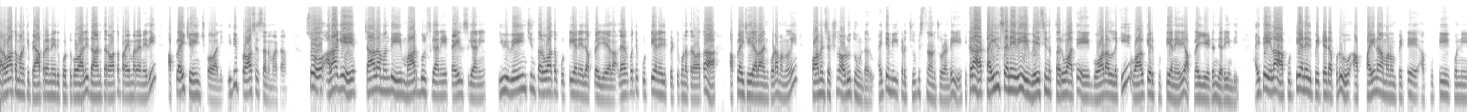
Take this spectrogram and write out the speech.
తర్వాత మనకి పేపర్ అనేది కొట్టుకోవాలి దాని తర్వాత ప్రైమర్ అనేది అప్లై చేయించుకోవాలి. ఇది ప్రాసెస్ అన్నమాట. సో అలాగే చాలామంది మార్బుల్స్ కానీ టైల్స్ కానీ ఇవి వేయించిన తర్వాత పుట్టి అనేది అప్లై చేయాలా? లేకపోతే పుట్టి అనేది పెట్టుకున్న తర్వాత అప్లై చేయాలా అని కూడా మనల్ని కామెంట్ సెక్షన్లో అడుగుతూ ఉంటారు. అయితే మీకు ఇక్కడ చూపిస్తున్నాను చూడండి. ఇక్కడ టైల్స్ అనేవి వేసిన తరువాతే గోడలకి వాల్కేర్ పుట్టి అనేది అప్లై చేయడం జరిగింది. అయితే ఇలా పుట్టి అనేది పెట్టేటప్పుడు ఆ పైన మనం పెట్టే ఆ పుట్టి కొన్ని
